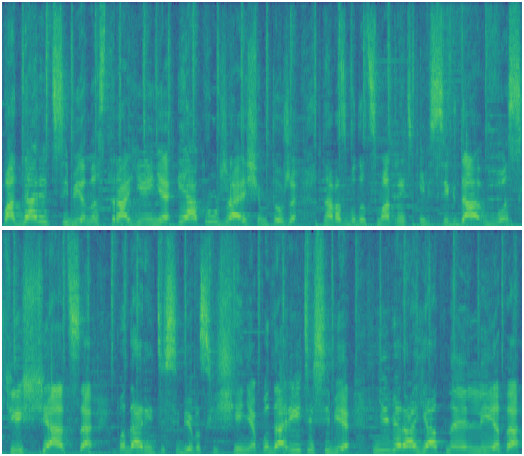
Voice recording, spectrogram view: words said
подарит себе настроение и окружающим тоже. На вас будут смотреть и всегда восхищаться. Подарите себе восхищение, подарите себе невероятное лето,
